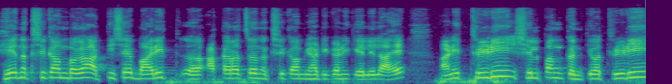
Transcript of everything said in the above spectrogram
हे नक्षीकाम बघा अतिशय बारीक आकाराचं नक्षीकाम या ठिकाणी केलेलं आहे. आणि थ्री डी शिल्पांकन किंवा थ्री डी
